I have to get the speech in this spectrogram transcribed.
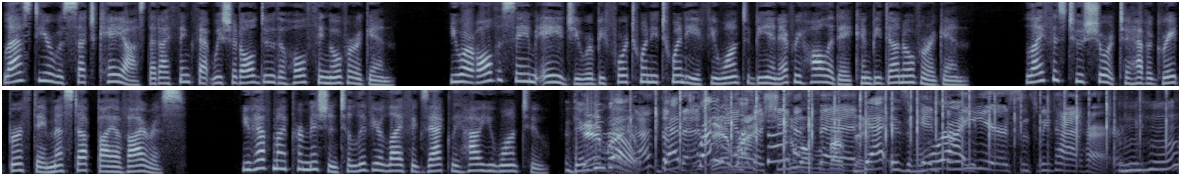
last year was such chaos that I think that we should all do the whole thing over again. You are all the same age you were before 2020 if you want to be, and every holiday can be done over again. Life is too short to have a great birthday messed up by a virus. You have my permission to live your life exactly how you want to. There Damn you go. right. That's the That's best right. Damn answer right. she Do has said. That is in right. three years since we've had her. Mm-hmm.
